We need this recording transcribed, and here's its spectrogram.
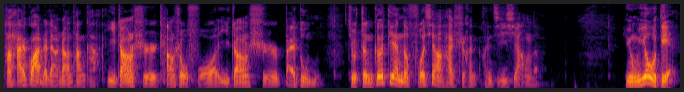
他还挂着两张唐卡，一张是长寿佛，一张是白度母。就整个殿的佛像还是很很吉祥的。永佑殿，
